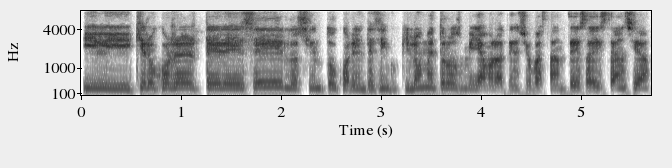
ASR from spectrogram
Y quiero correr TDS los 145 kilómetros, me llama la atención bastante esa distancia.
